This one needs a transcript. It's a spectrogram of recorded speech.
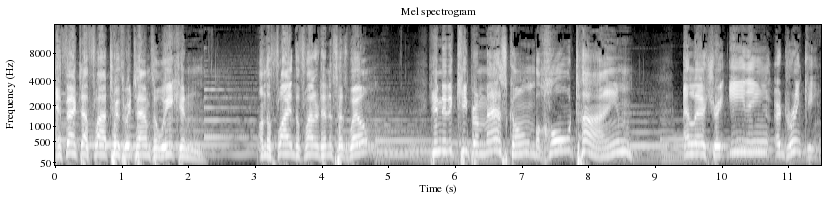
In fact, I fly two, three times a week, and on the flight, the flight attendant says, Well, you need to keep your mask on the whole time unless you're eating or drinking.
